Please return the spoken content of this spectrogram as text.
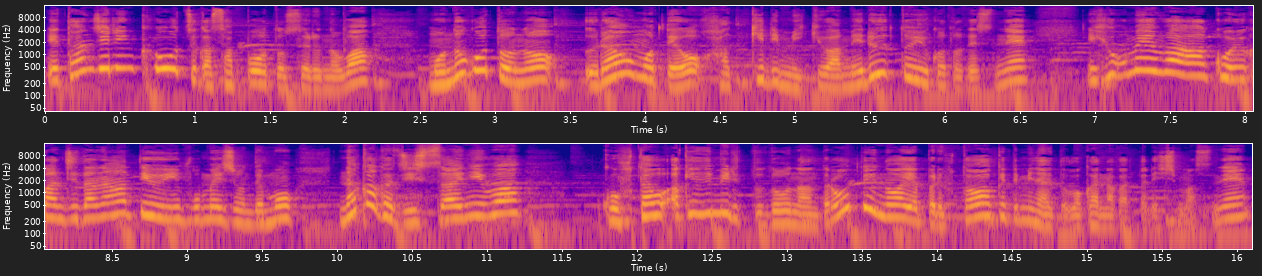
でタンジェリンクォーツがサポートするのは物事の裏表をはっきり見極めるということですね。で表面はこういう感じだなっていうインフォメーションでも中が実際にはこう蓋を開けてみるとどうなんだろうっていうのはやっぱり蓋を開けてみないと分からなかったりしますね。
